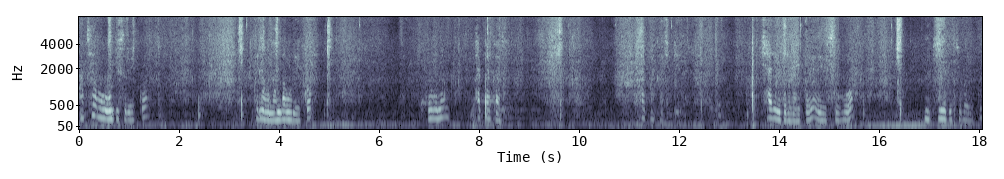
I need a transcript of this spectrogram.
다 채우면 원피스로 있고 그냥은 난방으로 있고 요거는 88까지. 88까지. 샤링이 들어가 있고요. 여기 쓰고 이 뒤에도 쓰고 있고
